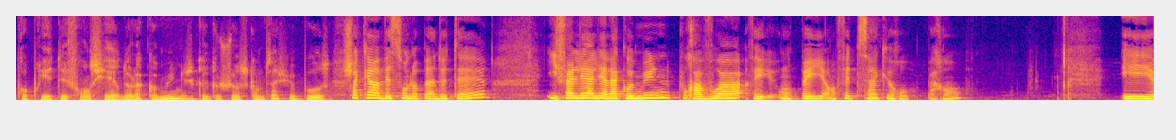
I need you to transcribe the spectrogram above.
propriétés foncières de la commune, quelque chose comme ça, je suppose. Chacun avait son lopin de terre. Il fallait aller à la commune pour avoir. on paye en fait 5 euros par an. Et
